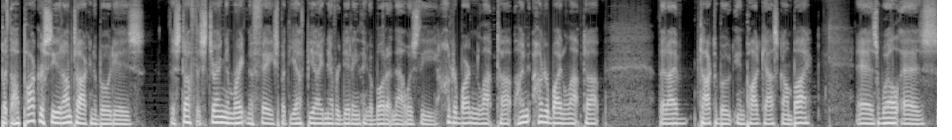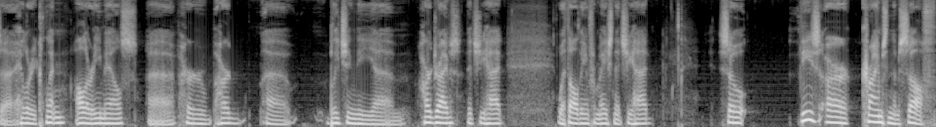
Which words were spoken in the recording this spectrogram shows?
But the hypocrisy that I'm talking about is the stuff that's staring them right in the face, but the FBI never did anything about it, and that was the Hunter Biden laptop, Hunter Biden laptop that I've talked about in podcasts gone by, as well as uh, Hillary Clinton, all her emails, uh, her hard uh, bleaching the um, hard drives that she had with all the information that she had. So these are crimes in themselves,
